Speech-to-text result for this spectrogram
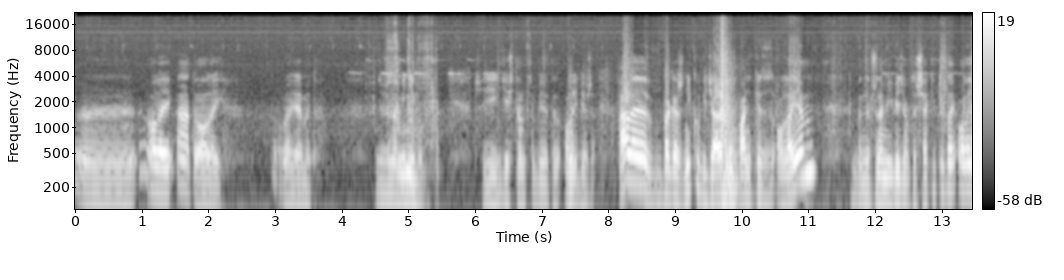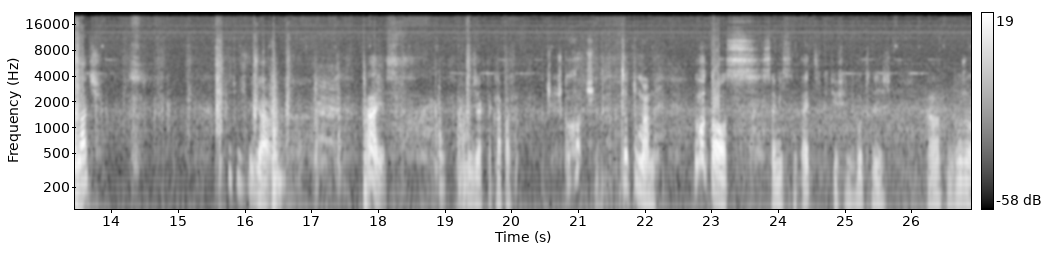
Yy, olej, a to olej. To olejemy to. Widzę, że na minimum. Czyli gdzieś tam sobie ten olej bierze. Ale w bagażniku widziałem bańkę z olejem. Będę przynajmniej wiedział też jaki tutaj olej lać. I już wiedziałem. A jest. Będzie jak ta klapa ciężko chodzi. Co tu mamy? Lotos semisyntetyk 10W40. A, dużo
